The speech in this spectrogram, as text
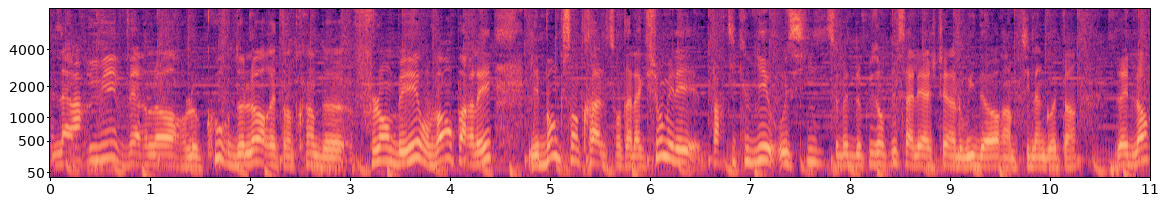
ce La soir. ruée vers l'or, le cours de l'or est en train de flamber, on va en parler. Les banques centrales sont à l'action, mais les particuliers aussi se mettent de plus en plus à aller acheter un louis d'or, un petit lingotin. Vous avez de l'or?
